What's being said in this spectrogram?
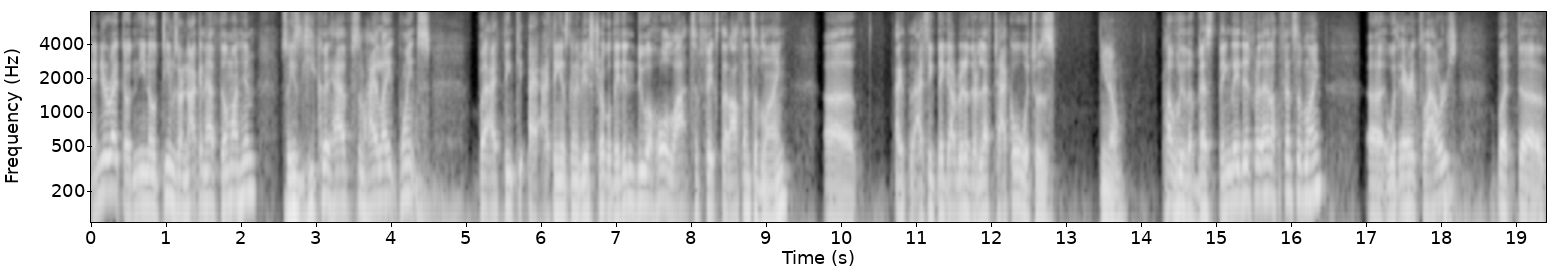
And you're right though. You know, teams are not going to have film on him, so he's he could have some highlight points. But I think I, I think it's going to be a struggle. They didn't do a whole lot to fix that offensive line. Uh, I I think they got rid of their left tackle, which was, you know, probably the best thing they did for that offensive line uh, with Ereck Flowers. But uh,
